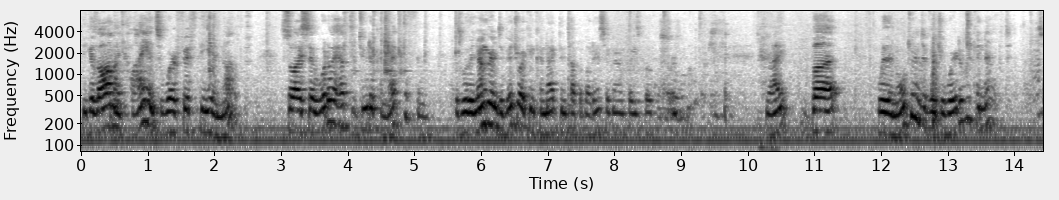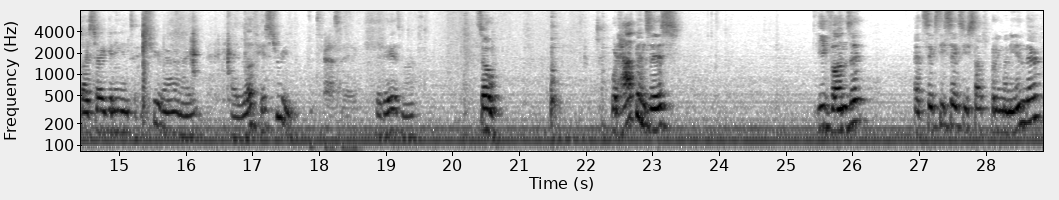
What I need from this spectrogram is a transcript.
because all my clients were 50 and up. So I said, what do I have to do to connect with them? Because with a younger individual, I can connect and talk about Instagram, Facebook, whatever. right? But with an older individual, where do we connect? So I started getting into history, man, and I, I love history. It's fascinating. It is, man. So, what happens is, he funds it. At 66, he stops putting money in there.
